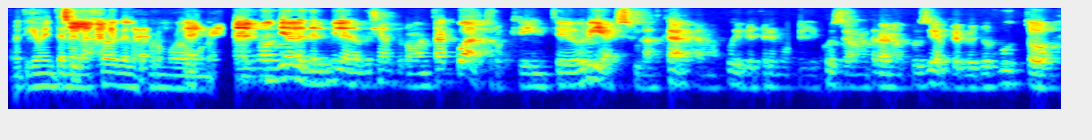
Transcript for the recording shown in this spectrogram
praticamente nella storia della Formula 1. Nel mondiale del 1994, che in teoria è sulla carta, ma poi vedremo che le cose non andranno così, avrebbe dovuto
